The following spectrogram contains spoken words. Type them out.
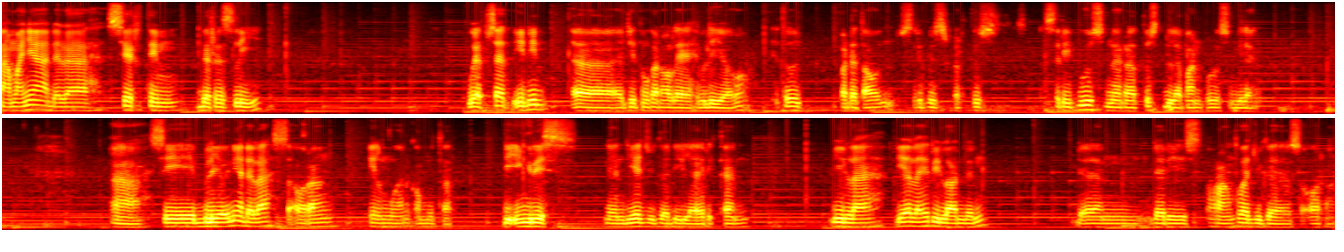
namanya adalah Sir Tim Berners-Lee. Website ini uh, ditemukan oleh beliau itu pada tahun 1900, 1989. Nah, si beliau ini adalah seorang ilmuwan komputer di Inggris dan dia juga dilahirkan dia, dia lahir di London dan dari orang tua juga seorang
